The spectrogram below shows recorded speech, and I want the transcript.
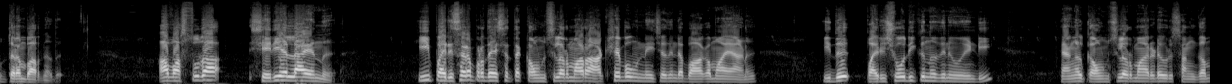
ഉത്തരം പറഞ്ഞത്. ആ വസ്തുത ശരിയല്ല എന്ന് ഈ പരിസര പ്രദേശത്തെ കൗൺസിലർമാർ ആക്ഷേപം ഉന്നയിച്ചതിന്റെ ഭാഗമായാണ് ഇത് പരിശോധിക്കുന്നതിന് വേണ്ടി ഞങ്ങൾ കൗൺസിലർമാരുടെ ഒരു സംഘം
